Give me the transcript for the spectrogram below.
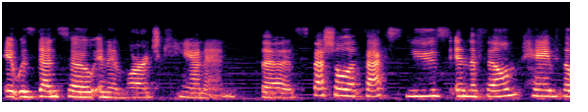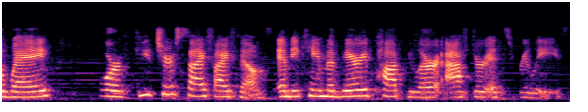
it was done so in a large cannon. The special effects used in the film paved the way for future sci fi films and became a very popular after its release.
